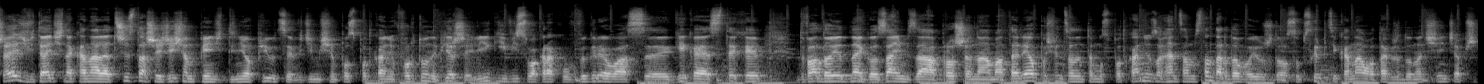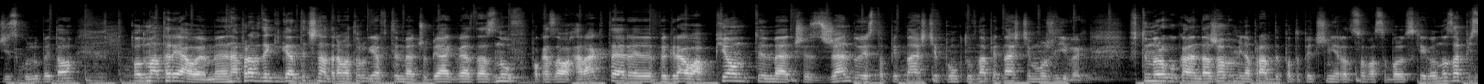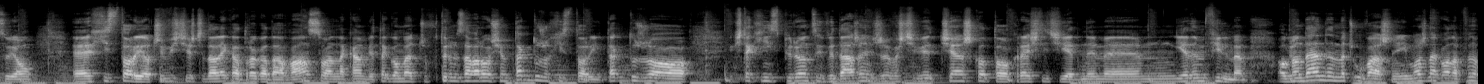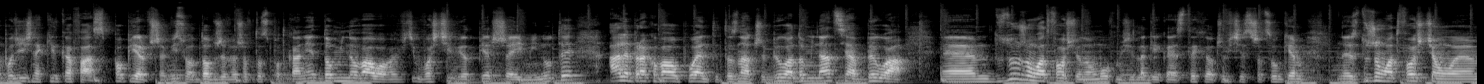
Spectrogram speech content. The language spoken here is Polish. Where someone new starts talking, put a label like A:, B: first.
A: Cześć, witajcie na kanale 365 Dni o Piłce. Widzimy się po spotkaniu Fortuny pierwszej ligi. Wisła Kraków wygryła z GKS Tychy 2 do 1. Zanim zaproszę na materiał poświęcony temu spotkaniu, zachęcam standardowo już do subskrypcji kanału, a także do naciśnięcia przycisku lubię to pod materiałem. Naprawdę gigantyczna dramaturgia w tym meczu. Biała Gwiazda znów pokazała charakter, wygrała piąty mecz z rzędu. Jest to 15 punktów na 15 możliwych w tym roku kalendarzowym i naprawdę podopieczni Radosława Sobolewskiego no zapisują e, historię. Oczywiście jeszcze daleka droga do awansu, ale na kanwie tego meczu, w którym zawarło się tak dużo historii, tak dużo jakichś takich inspirujących wydarzeń, że właściwie ciężko to określić jednym, em, jednym filmem. Oglądałem ten mecz uważnie i można go na pewno podzielić na kilka faz. Po pierwsze, Wisła dobrze weszła w to spotkanie, dominowała właści- właściwie od pierwszej minuty, ale brakowało puenty, to znaczy była dominacja, była z dużą łatwością, no mówmy się dla GKS Tychy, oczywiście z szacunkiem, e, z dużą łatwością e,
